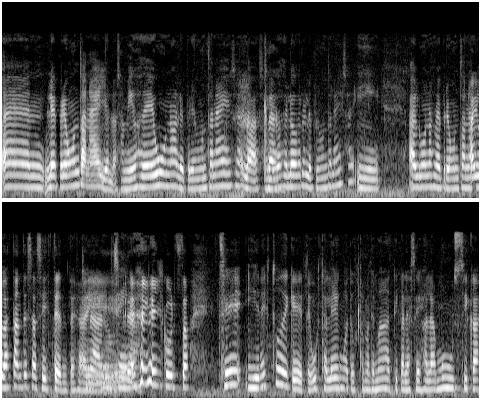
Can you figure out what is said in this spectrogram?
eh, le preguntan a ellos, los amigos de uno le preguntan a esa, los Claro. amigos del otro le preguntan a esa y algunos me preguntan a Hay mí. bastantes asistentes ahí Claro, en, sí. en el curso. Che, y en esto de que te gusta lengua, te gusta matemática, le haces a la música,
